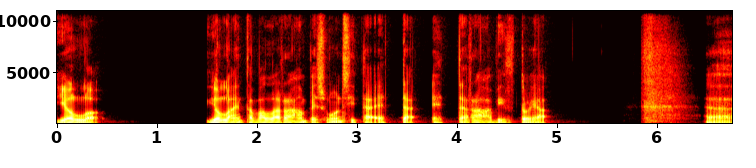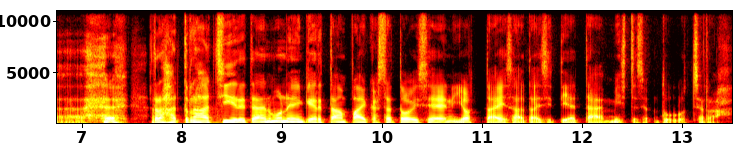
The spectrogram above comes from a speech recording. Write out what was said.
jolloin jollain tavalla rahanpesu on sitä, että, että rahavirtoja äh, rahat, rahat siirretään moneen kertaan paikasta toiseen, jotta ei saataisi tietää, mistä se on tullut se raha.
